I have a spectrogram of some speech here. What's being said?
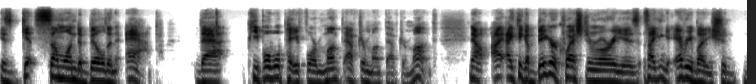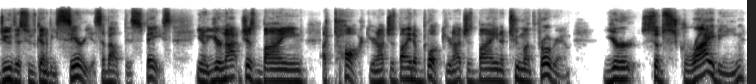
is get someone to build an app that people will pay for month after month after month. Now, I, I, think a bigger question, Rory, is I think everybody should do this who's going to be serious about this space. You know, you're not just buying a talk, you're not just buying a book, you're not just buying a two month program. You're subscribing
